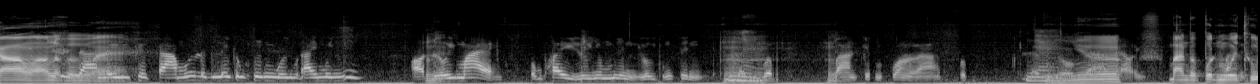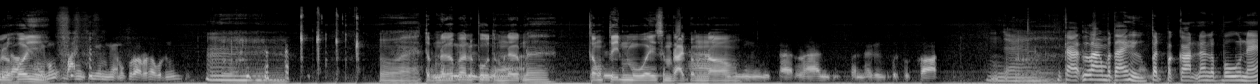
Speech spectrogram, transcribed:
ក៏ហ្មងលោកពូតាបាទលេងធ្វើការមួយលេងលេងក្នុងទីនមួយម្ដាយមិញអត់លុយម៉ែកុំភ័យលុយខ្ញុំមានលុយក្នុងទីនវឹបបាន7000ដុល្លារវឹបចាយកការឲ្យ បានប្រពន្ធមួយធូរលហុយហ្នឹងបាញ់គ្នាម្នាក់មកគ្រាប់រហូតហ្នឹងបាទទំនើបលោកពូទំនើបណាតុងទីនមួយសម្រាប់បំណងវាកើតឡើងប៉ុន្តែរឿងពិតប្រកបចាកើតឡើងប៉ុន្តែរឿងពិតប្រកបណាលោកពូណា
